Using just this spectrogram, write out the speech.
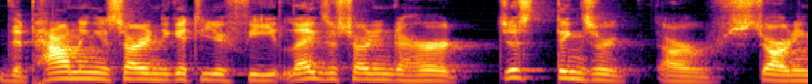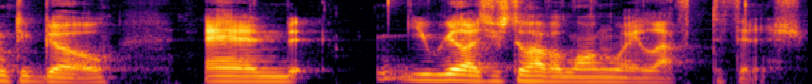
The pounding is starting to get to your feet. Legs are starting to hurt. Just things are, are starting to go. And you realize you still have a long way left to finish.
